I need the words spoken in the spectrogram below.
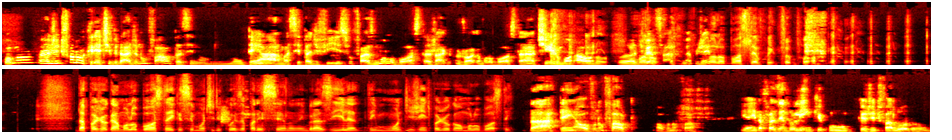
como a gente falou, criatividade não falta, assim, não, não tem arma se tá difícil, faz molobosta, joga, joga molobosta, atinge o moral do, do adversário do mesmo jeito. Molobosta é muito bom, Dá pra jogar molobosta aí, com esse monte de coisa aparecendo em Brasília. Tem um monte de gente para jogar um molobosta, hein? Dá, tem. Alvo não falta. Alvo não falta. E ainda fazendo o link com o que a gente falou do,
